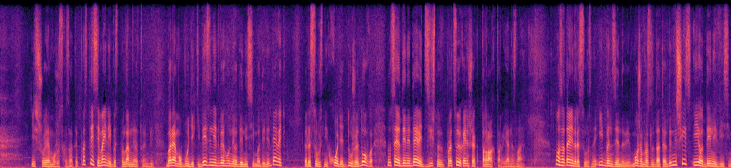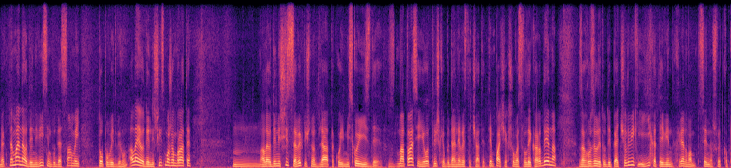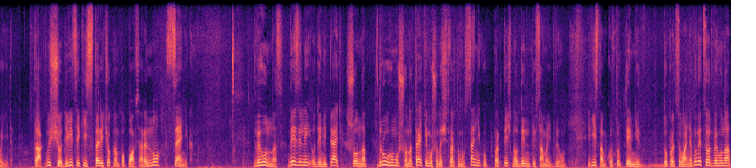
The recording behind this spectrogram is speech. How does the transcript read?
і що я можу сказати? Простий сімейний безпроблемний автомобіль. Беремо будь-які дизельні двигуни, 1,7, 1,9. Ресурсні ходять дуже довго. Ну, цей 1,9, звісно, працює, звісно, як трактор, я не знаю. Ну, зате він ресурсний. І бензинові. Можемо розглядати 1,6 і 1,8. Як на мене, 1,8 буде самий топовий двигун. Але і 1,6 можемо брати. Але 1,6 це виключно для такої міської їзди. На трасі його трішки буде не вистачати. Тим паче, якщо у вас велика родина, загрузили туди 5 чоловік і їхати він хрен вам сильно швидко поїде. Так, ну що, дивіться, якийсь старичок нам попався. Рено Сценік. Двигун у нас дизельний, 1,5, що на другому, що на третьому, що на четвертому сценніку, практично один і той самий двигун. Якісь там конструктивні допрацювання були цього двигуна.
